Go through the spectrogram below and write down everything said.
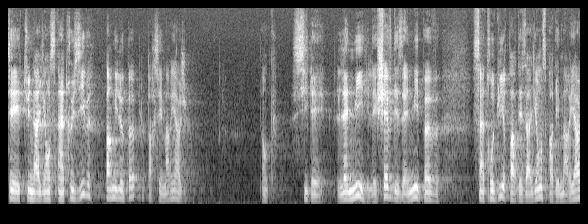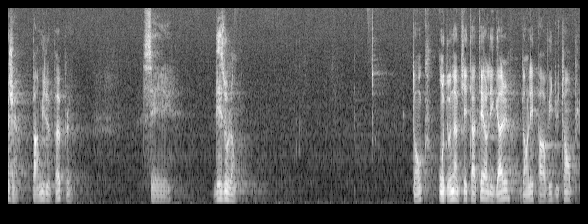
C'est une alliance intrusive parmi le peuple par ces mariages. Donc, si l'ennemi, les chefs des ennemis peuvent s'introduire par des alliances, par des mariages parmi le peuple, c'est désolant. Donc, on donne un pied-à-terre légal dans les parvis du temple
